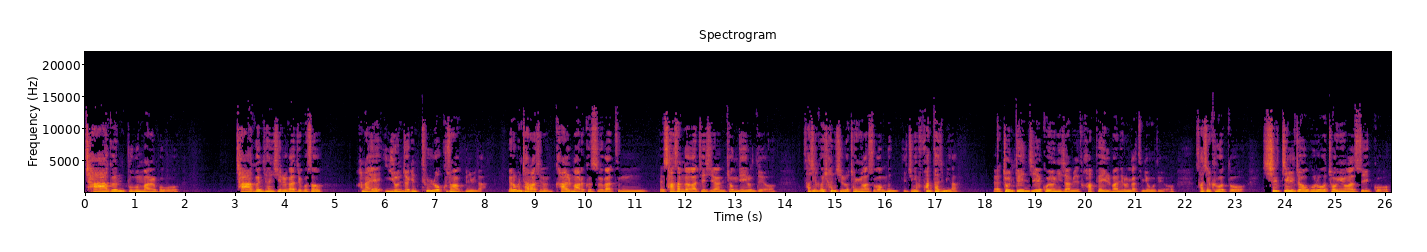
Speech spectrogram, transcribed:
작은 부분만을 보고 작은 현실을 가지고서 하나의 이론적인 틀로 구성할 뿐입니다. 여러분 잘 아시는 칼 마르크스 같은 사상가가 제시한 경제 이론도요. 사실 그 현실로 적용할 수가 없는 일종의 판타지입니다. 존 케인즈의 고용이자 및 화폐 일반 이론 같은 경우도요. 사실 그것도 실질적으로 적용할 수 있고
